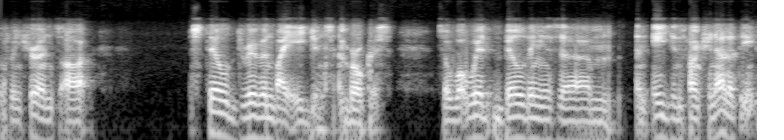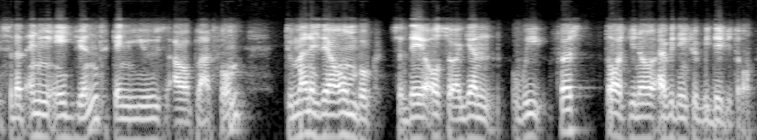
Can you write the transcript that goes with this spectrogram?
of insurance are still driven by agents and brokers. So what we're building is um, an agent functionality so that any agent can use our platform to manage their own book. So they also, again, we first thought, you know, everything should be digital,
